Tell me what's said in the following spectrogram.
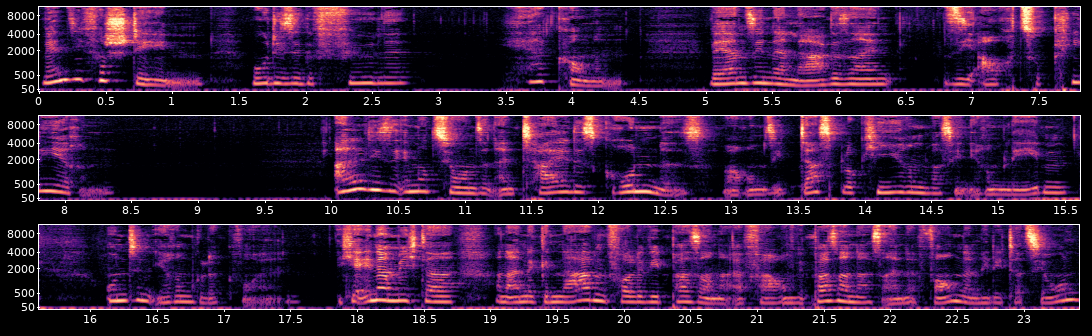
Wenn Sie verstehen, wo diese Gefühle herkommen, werden Sie in der Lage sein, sie auch zu klären. All diese Emotionen sind ein Teil des Grundes, warum Sie das blockieren, was Sie in Ihrem Leben und in Ihrem Glück wollen. Ich erinnere mich da an eine gnadenvolle Vipassana-Erfahrung. Vipassana ist eine Form der Meditation,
